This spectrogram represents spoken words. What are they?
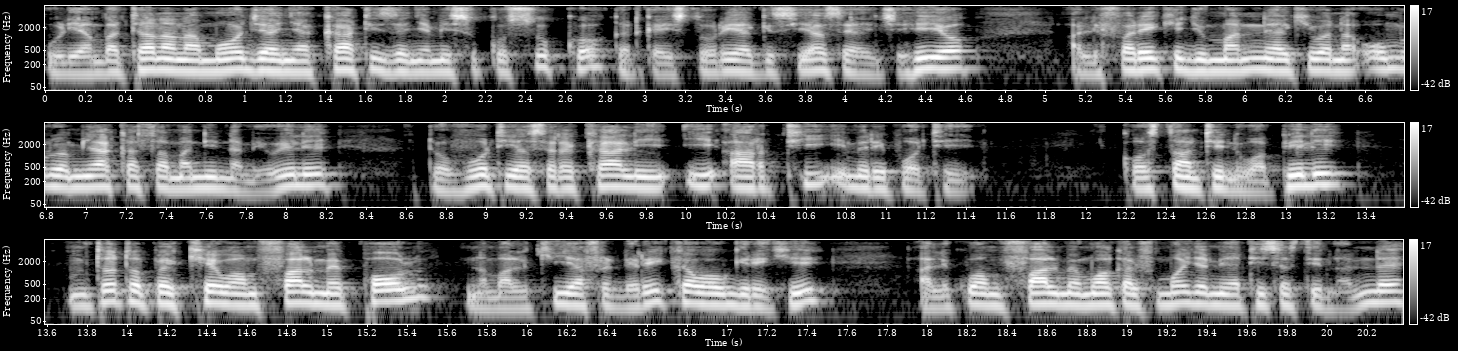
uliambatana na moja ya nyakati zenye misukosuko katika historia ya kisiasa ya nchi hiyo, alifariki Jumanne akiwa na umri wa miaka themanini na miwili, tovuti ya serikali ERT imeripoti. Konstantini wa pili, mtoto pekee wa mfalme Paul na malkia Frederika wa Ugiriki, alikuwa mfalme mwaka 1964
